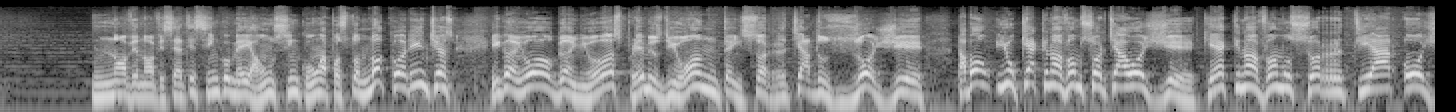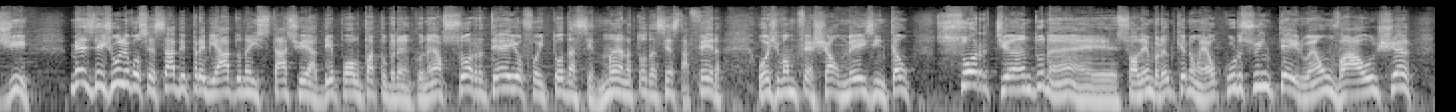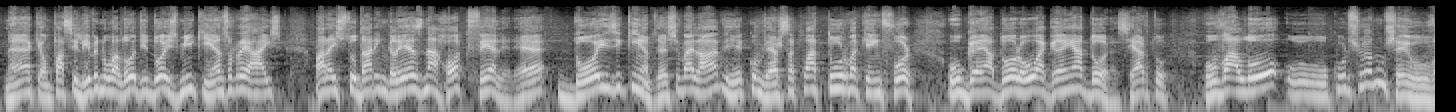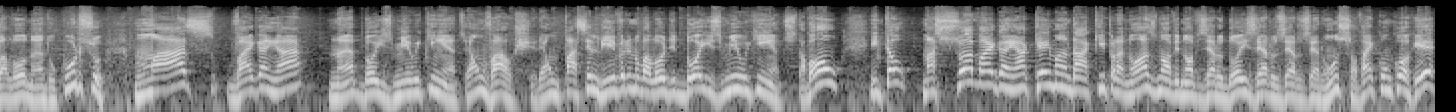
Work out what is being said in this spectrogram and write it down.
99756151 apostou no Corinthians e ganhou, ganhou os prêmios de ontem sorteados hoje. Tá bom? E o que é que nós vamos sortear hoje? O que é que nós vamos sortear hoje? Mês de julho, você sabe, premiado na Estácio EAD Polo Pato Branco, né? O sorteio foi toda semana, toda sexta-feira. Hoje vamos fechar o mês, então, sorteando, né? É, só lembrando que não é o curso inteiro, é um voucher, né? Que é um passe livre no valor de dois mil e quinhentos reais para estudar inglês na Rockefeller. É dois e quinhentos. Aí você vai lá ver, conversa com a turma, quem for o ganhador ou a ganhadora, certo? O valor, o curso, eu não sei o valor né, do curso, mas vai ganhar né? Dois mil e quinhentos, é um voucher, é um passe livre no valor de dois mil e quinhentos, tá bom? Então, mas só vai ganhar quem mandar aqui para nós, nove nove zero dois zero zero zero um, só vai concorrer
